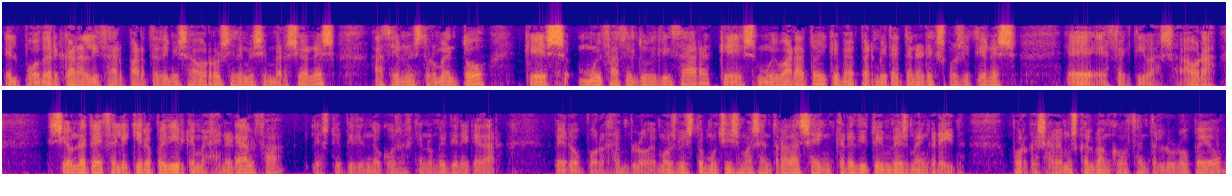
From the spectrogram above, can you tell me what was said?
el poder canalizar parte de mis ahorros y de mis inversiones hacia un instrumento que es muy fácil de utilizar, que es muy barato y que me permite tener exposiciones eh, efectivas. Ahora, si a un ETF le quiero pedir que me genere alfa, le estoy pidiendo cosas que no me tiene que dar. Pero, por ejemplo, hemos visto muchísimas entradas en crédito investment grade, porque sabemos que el Banco Central Europeo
